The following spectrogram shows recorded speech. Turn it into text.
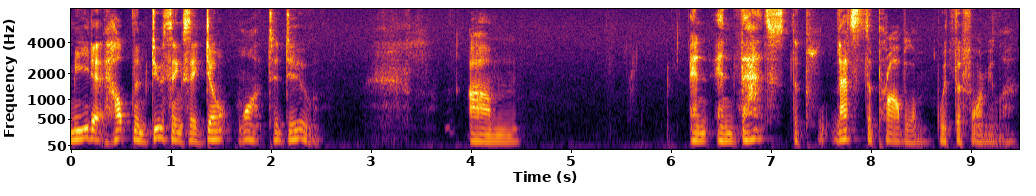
me to help them do things they don't want to do. Um, and and that's the that's the problem with the formula.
